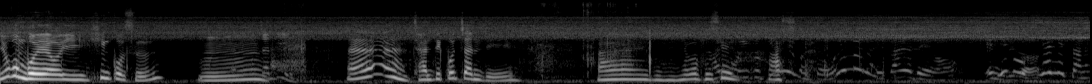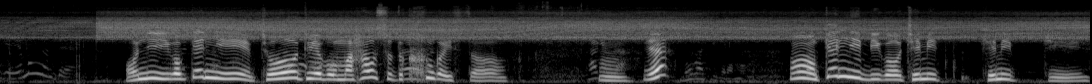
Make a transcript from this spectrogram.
요건 뭐예요, 이 흰 꽃은? 음, 아, 잔디 꽃잔디. 아이고, 이거 보세요. 아쉽다. 언니, 이거 깻잎, 저 뒤에 보면 하우스도 큰 거 있어. 응, 예? 어, 깻잎 이거 재미, 재밌지.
